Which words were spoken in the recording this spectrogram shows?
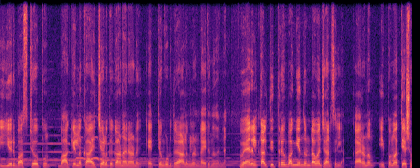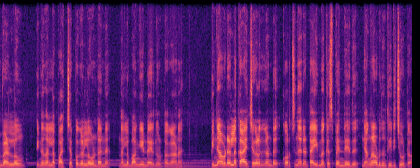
ഈ ഒരു ബസ് സ്റ്റോപ്പും ബാക്കിയുള്ള കാഴ്ചകളൊക്കെ കാണാനാണ് ഏറ്റവും കൂടുതൽ ആളുകൾ ഉണ്ടായിരുന്നത് തന്നെ. വേനൽക്കാലത്ത് ഇത്രയും ഭംഗിയൊന്നും ഉണ്ടാവാൻ ചാൻസ് ഇല്ല. കാരണം ഇപ്പം അത്യാവശ്യം വെള്ളവും പിന്നെ നല്ല പച്ചപ്പൊക്കെ ഉള്ളതുകൊണ്ട് തന്നെ നല്ല ഭംഗിയുണ്ടായിരുന്നു കേട്ടോ കാണാൻ. പിന്നെ അവിടെയുള്ള കാഴ്ചകളൊക്കെ കണ്ട് കുറച്ച് നേരം ടൈമൊക്കെ സ്പെൻഡ് ചെയ്ത് ഞങ്ങൾ അവിടുന്ന് തിരിച്ചു കേട്ടോ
